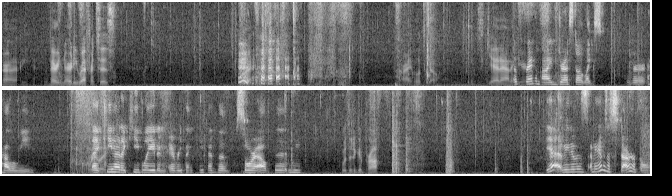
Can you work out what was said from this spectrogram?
Alright, very nerdy references. Alright, let's let's go. Let's get out A of here. A friend of mine dressed up like for Halloween. Really? Like he had a keyblade and everything. He had the Sora outfit and he Was it a good prop? Yeah, I mean it was I mean it was a styrofoam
